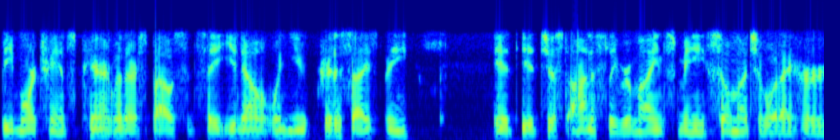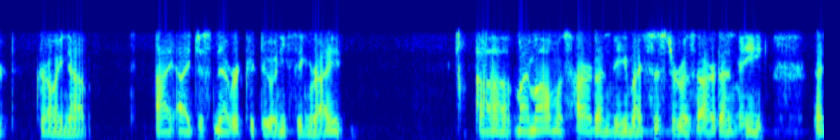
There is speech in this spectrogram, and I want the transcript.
be more transparent with our spouse, and say, you know, when you criticized me, it it just honestly reminds me so much of what I heard growing up. I, I just never could do anything right. Uh, my mom was hard on me. My sister was hard on me. A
